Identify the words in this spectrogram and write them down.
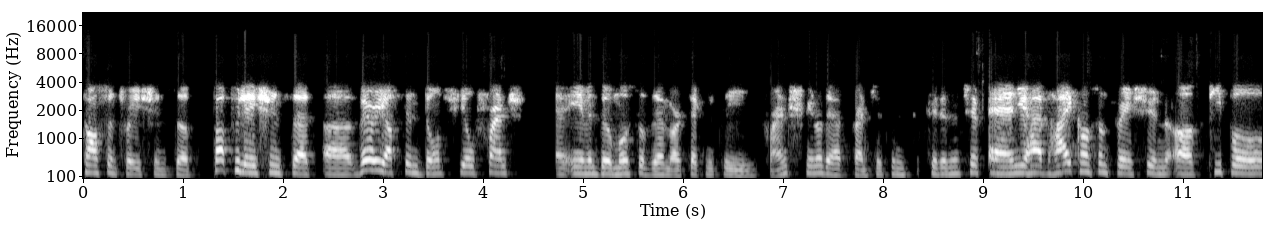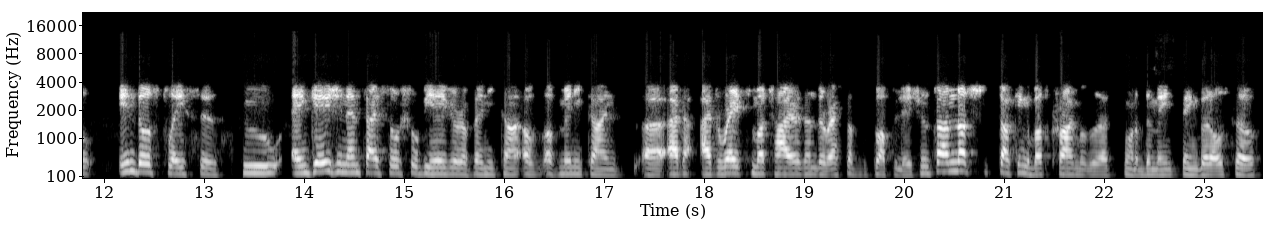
concentrations of populations that uh, very often don't feel French, uh, even though most of them are technically French. You know, they have French citizenship, and you have high concentration of people in those places who engage in antisocial behavior of any kind of, of many kinds uh, at at rates much higher than the rest of the population. So I'm not just talking about crime, although that's one of the main things, but also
